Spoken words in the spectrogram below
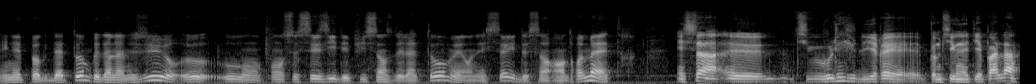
une époque d'atomes que dans la mesure où, on, se saisit des puissances de l'atome et on essaye de s'en rendre maître. Et ça, euh, si vous voulez, je dirais, comme si vous n'étiez pas là,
